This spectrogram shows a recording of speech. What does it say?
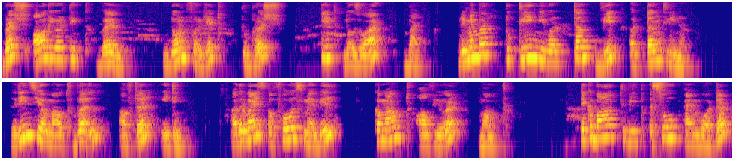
Brush all your teeth well. Don't forget to brush teeth those who are bad. Remember to clean your tongue with a tongue cleaner. Rinse your mouth well after eating. Otherwise, a foul smell will come out of your mouth. Take a bath with soap and water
